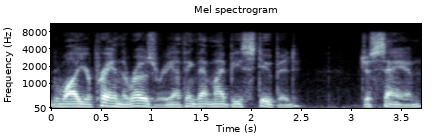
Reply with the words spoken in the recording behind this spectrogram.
while you're praying the rosary. I think that might be stupid. Just saying.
